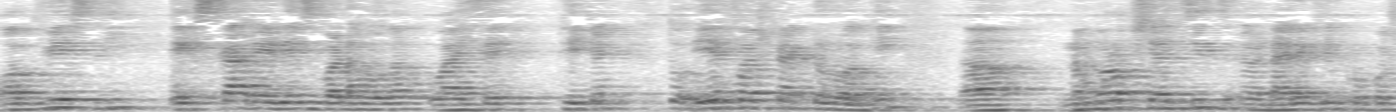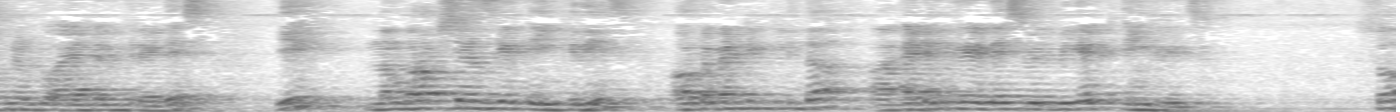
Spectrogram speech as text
ऑब्वियसली एक्स का रेडियस बड़ा होगा वाई से ठीक है? तो ये फ़र्स्ट फैक्टर हुआ कि number of shells is directly proportional to atomic radius if number of shells get increase automatically the uh, radius will be get increase so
